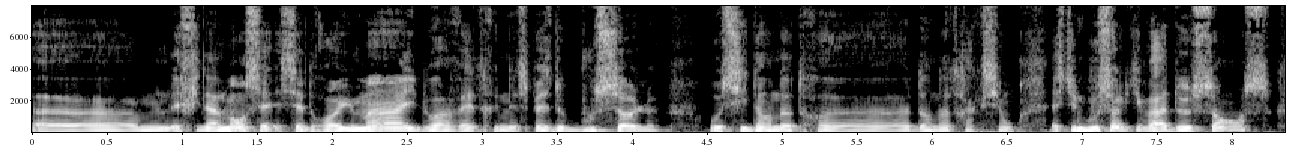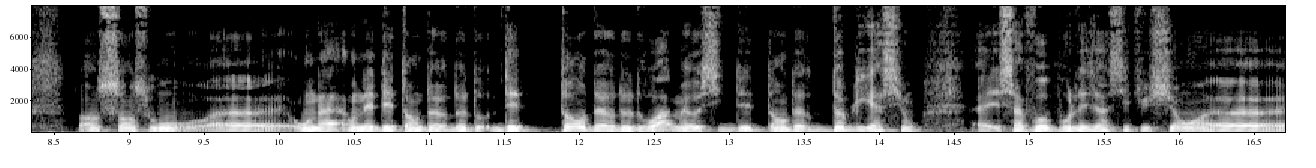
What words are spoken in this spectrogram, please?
Euh, et finalement, ces, droits humains, ils doivent être une espèce de boussole aussi dans notre euh, dans notre action. Et c'est une boussole qui va à deux sens, dans le sens où on, a on est détendeur de détendeur de droits, mais aussi détendeur d'obligations. Et ça vaut pour les institutions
